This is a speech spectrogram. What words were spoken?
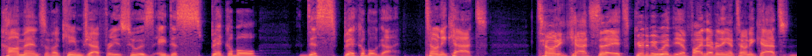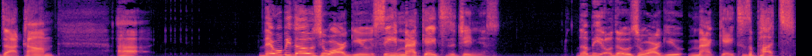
comments of Hakeem Jeffries, who is a despicable, despicable guy. Tony Katz Tony Katz today. It's good to be with you. Find everything at tonykatz.com. Uh, there will be those who argue, see, Matt Gaetz is a genius. There'll be those who argue Matt Gaetz is a putz.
